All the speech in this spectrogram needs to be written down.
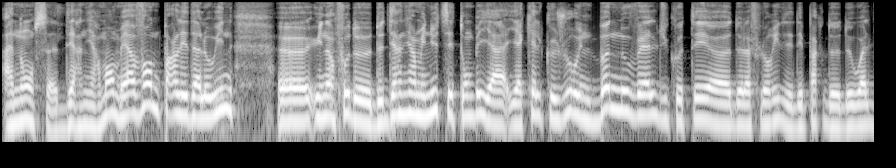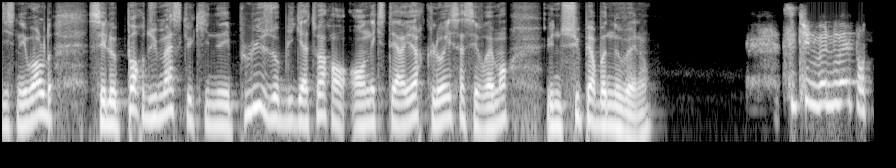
annonce dernièrement. Mais avant de parler d'Halloween, euh, une info de, de dernière minute, c'est tombé il y, a, quelques jours, une bonne nouvelle du côté euh, de la Floride et des parcs de, Walt Disney World, c'est le port du masque qui n'est plus obligatoire en, en extérieur. Chloé, ça c'est vraiment une super bonne nouvelle. hein. C'est une bonne nouvelle pour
